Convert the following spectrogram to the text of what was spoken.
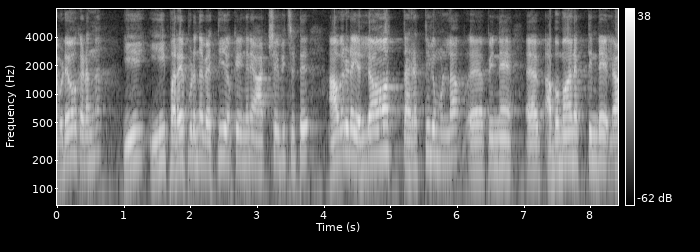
എവിടെയോ കിടന്ന് ഈ ഈ പറയപ്പെടുന്ന വ്യക്തിയൊക്കെ ഇങ്ങനെ ആക്ഷേപിച്ചിട്ട് അവരുടെ എല്ലാ തരത്തിലുമുള്ള പിന്നെ അപമാനത്തിന്റെ എല്ലാ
